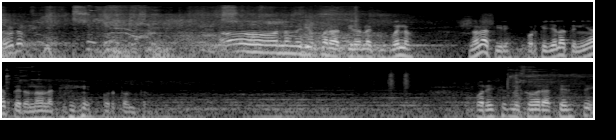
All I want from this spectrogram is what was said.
¿Seguro? Oh, no me dio para tirar la... Bueno, no la tiré, porque ya la tenía, pero no la tiré por tonto. Por eso es mejor hacerse...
